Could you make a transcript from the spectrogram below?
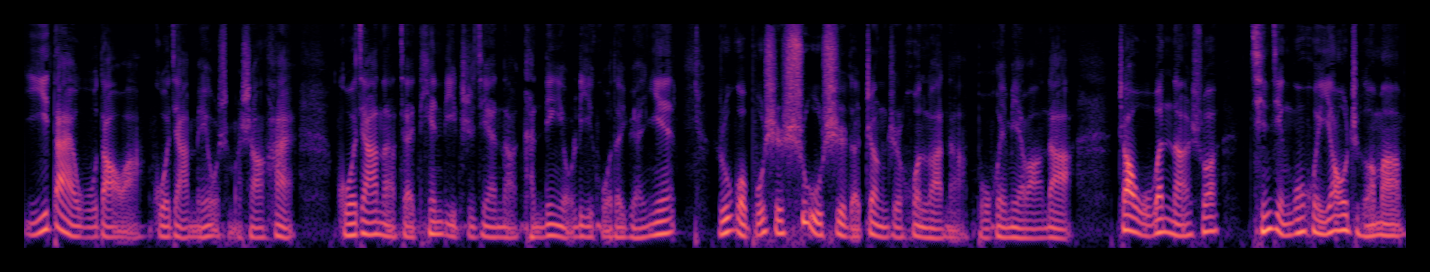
一代无道啊，国家没有什么伤害。国家呢，在天地之间呢，肯定有立国的原因。如果不是术士的政治混乱呢，不会灭亡的。赵武问呢，说秦景公会夭折吗？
